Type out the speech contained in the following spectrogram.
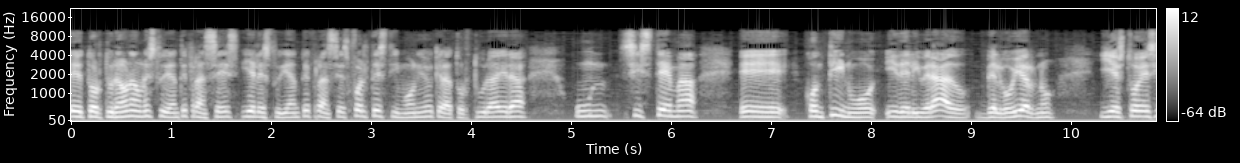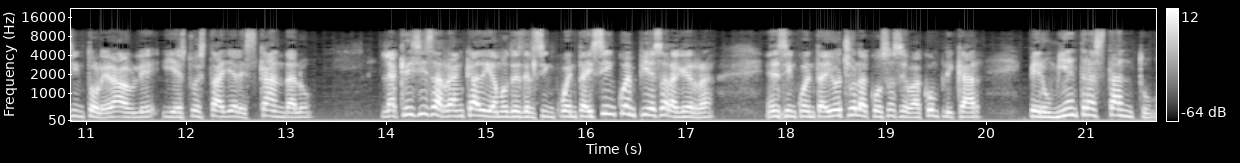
eh, torturaron a un estudiante francés y el estudiante francés fue el testimonio de que la tortura era un sistema eh, continuo y deliberado del gobierno y esto es intolerable y esto estalla el escándalo la crisis arranca, digamos, desde el 55 empieza la guerra, en el 58 la cosa se va a complicar, pero mientras tanto,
